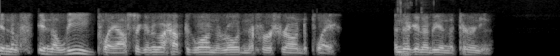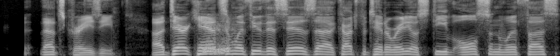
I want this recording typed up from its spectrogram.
in the in the league playoffs are going to have to go on the road in the first round to play, and they're going to be in the tourney. That's crazy. Uh, Derek Hansen with you. This is uh, Couch Potato Radio. Steve Olson with us,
